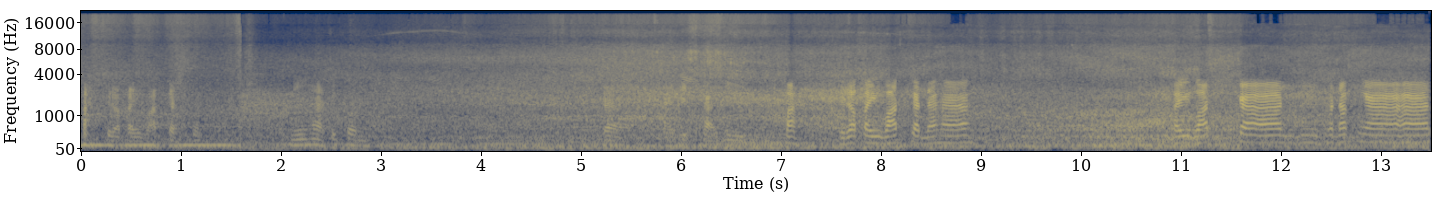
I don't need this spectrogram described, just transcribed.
ไปเดี๋ยวเราไปวัดกัน นี่ฮะทุกคน ดิสขายดีไปเดี๋ยวเราไปวัดกันนะฮะ ไปวัดการพนักงาน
